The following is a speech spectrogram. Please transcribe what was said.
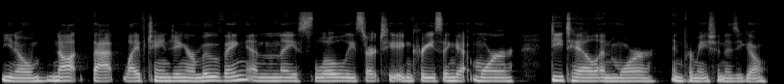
you know, not that life changing or moving. And then they slowly start to increase and get more detail and more information as you go.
